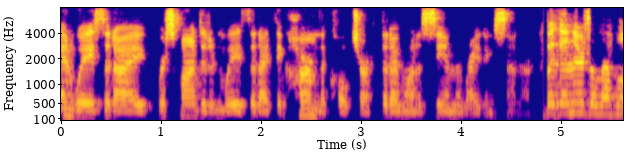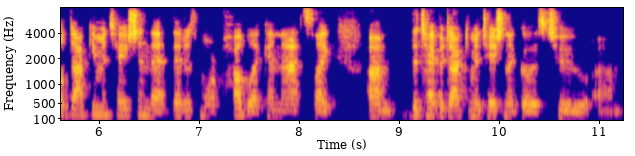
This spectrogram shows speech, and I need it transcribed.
and ways that I responded in ways that I think harm the culture that I want to see in the Writing Center. But then there's a level of documentation that that is more public, and that's like um, the type of documentation that goes to um,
